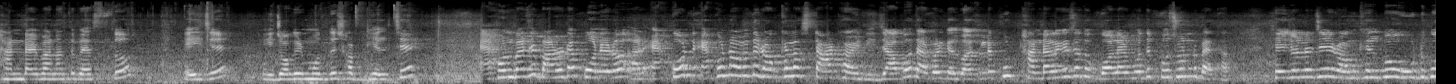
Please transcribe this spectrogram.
ঠান্ডায় বানাতে ব্যস্ত। এই যে, এই জগের মধ্যে সব ঢেলছে। এখন বাজে বারোটা পনেরো, আর এখন এখনও আমাদের রং খেলা স্টার্ট হয়নি। যাব, তারপর খেলব। আসলে খুব ঠান্ডা লেগেছে, তো গলার মধ্যে প্রচণ্ড ব্যথা। সেই জন্য যে রং খেলব উঠবো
